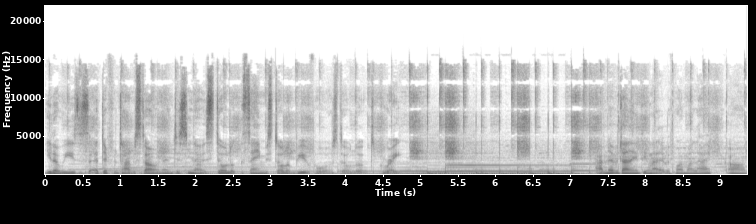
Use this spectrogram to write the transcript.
you know we used a different type of stone and just you know it still looked the same it still looked beautiful it still looked great I've never done anything like that before in my life. Um,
